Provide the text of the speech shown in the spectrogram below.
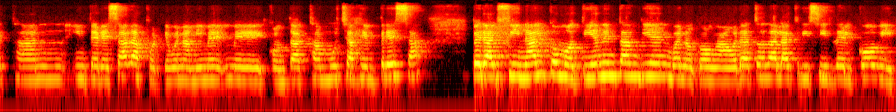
están interesadas, porque bueno, a mí me, contactan muchas empresas, pero al final como tienen también, bueno, con ahora toda la crisis del COVID,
